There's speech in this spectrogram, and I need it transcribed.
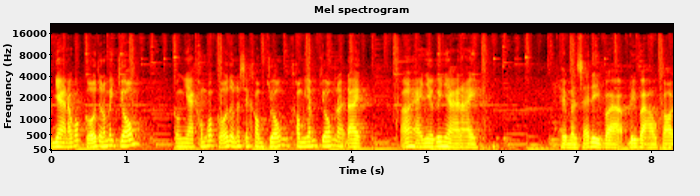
nhà nào có cửa tụi nó mới trốn. Còn nhà không có cửa tụi nó sẽ không trốn, không dám trốn rồi đây, ở hạn như cái nhà này thì mình sẽ đi vào đi vào coi.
